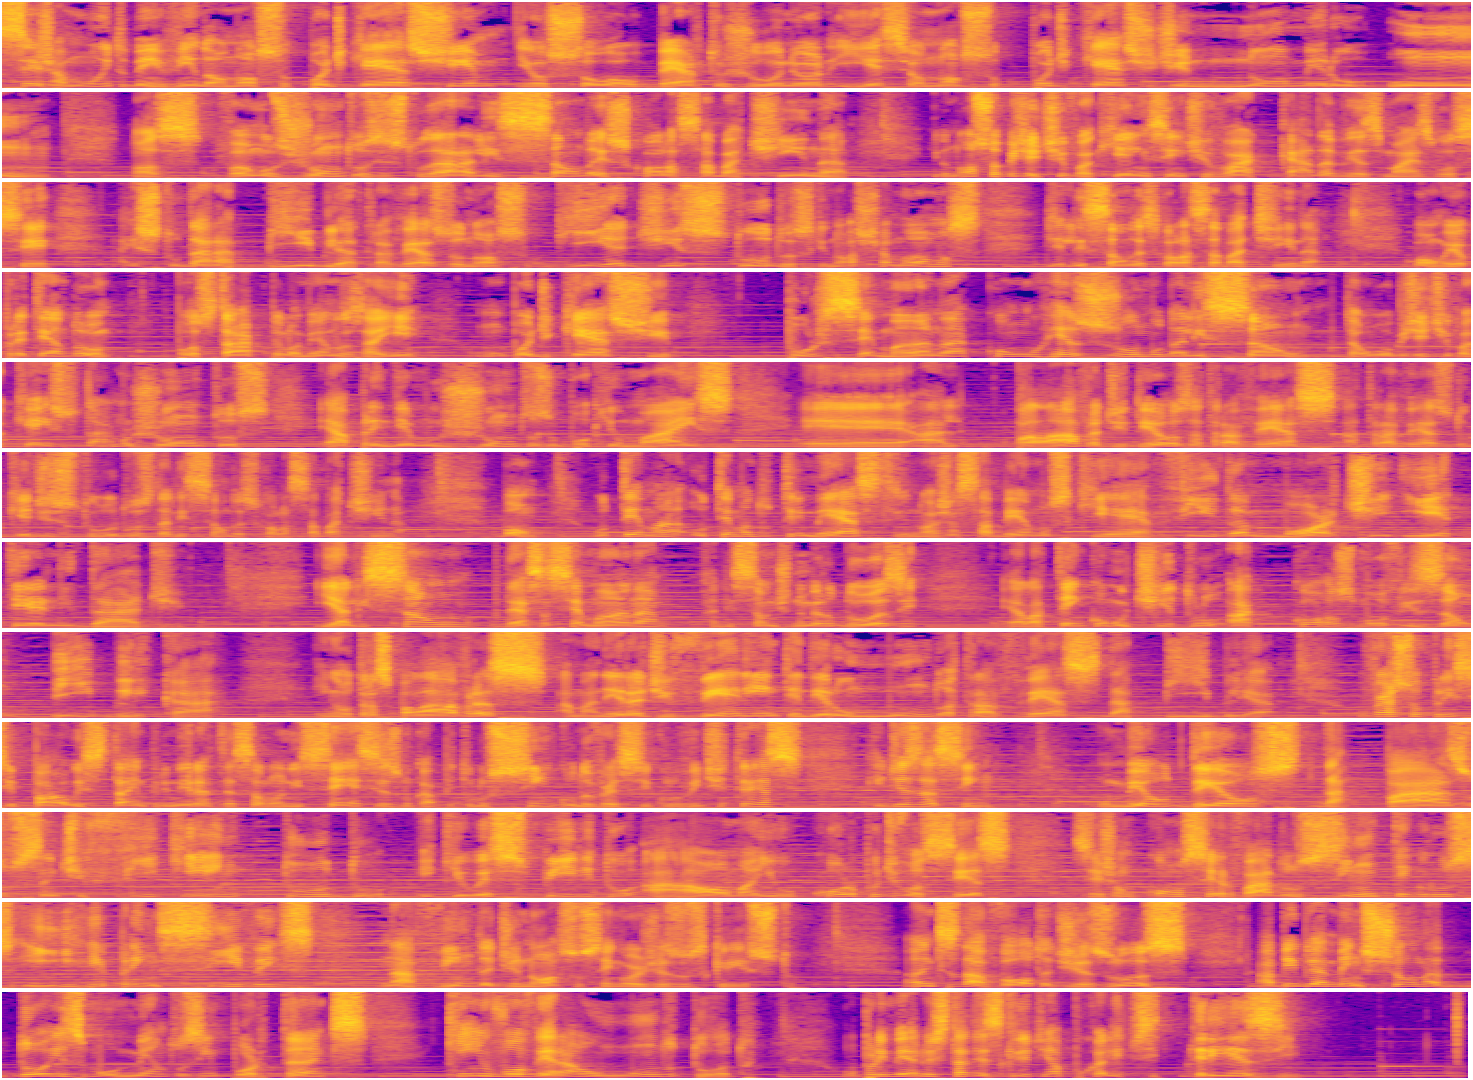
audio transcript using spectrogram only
seja muito bem-vindo ao nosso podcast. Eu sou Alberto Júnior e esse é o nosso podcast de número 1. Um. Nós vamos juntos estudar a lição da escola sabatina. E o nosso objetivo aqui é incentivar cada vez mais você a estudar a Bíblia através do nosso guia de estudos, que nós chamamos de lição da escola sabatina. Bom, eu pretendo postar pelo menos aí um podcast por semana com um resumo da lição. Então, o objetivo aqui é estudarmos juntos, é aprendermos juntos um pouquinho mais é, a palavra de Deus através, através do guia de estudos da lição da escola sabatina. Bom, o tema, o tema do trimestre nós já sabemos que é vida, morte e eternidade. E a lição dessa semana, a lição de número 12, ela tem como título a cosmovisão bíblica. Em outras palavras, a maneira de ver e entender o mundo através da Bíblia. O verso principal está em 1 Tessalonicenses, no capítulo 5, no versículo 23, que diz assim: O meu Deus da paz o santifique em tudo, e que o espírito, a alma e o corpo de vocês sejam conservados íntegros e irrepreensíveis na vinda de nosso Senhor Jesus Cristo. Antes da volta de Jesus, a Bíblia menciona dois momentos importantes que envolverá o mundo todo. O primeiro está descrito em Apocalipse 13.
